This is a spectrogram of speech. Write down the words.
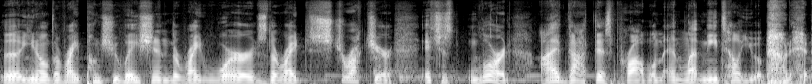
the you know, the right punctuation, the right words, the right structure. It's just, Lord, I've got this problem and let me tell you about it.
